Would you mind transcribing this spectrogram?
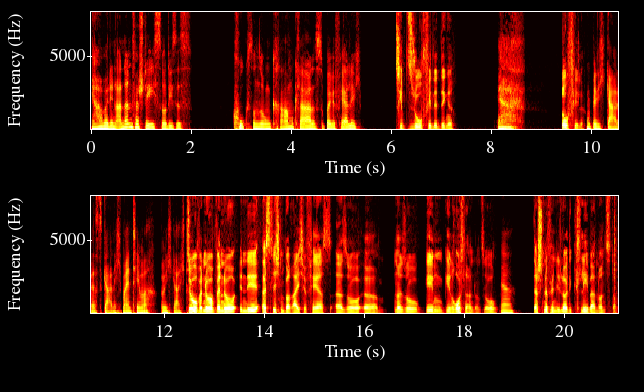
Ja, bei den anderen verstehe ich so dieses Koks und so ein Kram, klar, das ist super gefährlich. Es gibt so viele Dinge. Ja, So viele. bin ich gar, das ist gar nicht mein Thema. Bin ich gar nicht drin. So, wenn du, wenn du in die östlichen Bereiche fährst, also, ähm, ne, so gegen, gegen Russland und so, Ja. da schnüffeln die Leute Kleber nonstop.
